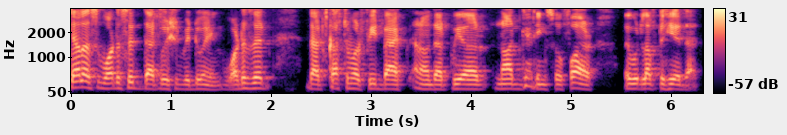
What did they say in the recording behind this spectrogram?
Tell us what is it that we should be doing. What is it that customer feedback you know, that we are not getting so far? I would love to hear that.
